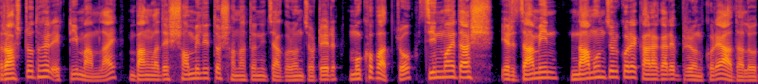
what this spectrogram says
রাষ্ট্রদ্রোহের একটি মামলায় বাংলাদেশ সম্মিলিত সনাতনী জাগরণ জোটের মুখপাত্র চিন্ময় দাস এর জামিন নামঞ্জুর করে কারাগারে প্রেরণ করে আদালত।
